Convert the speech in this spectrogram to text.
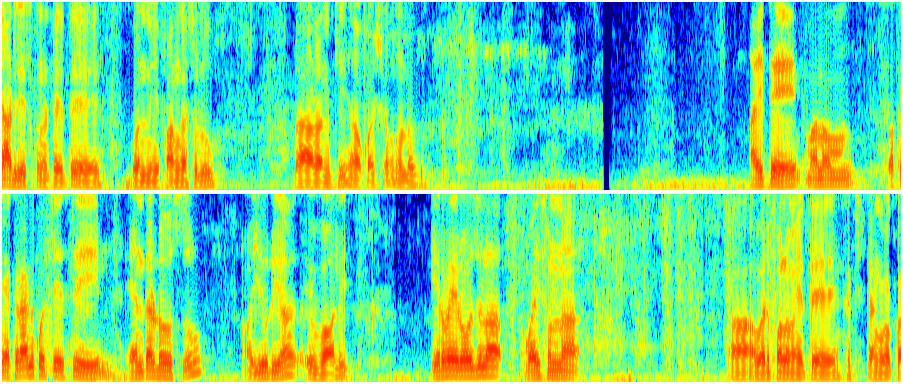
యాడ్ చేసుకున్నట్టయితే కొన్ని ఫంగస్లు రావడానికి అవకాశం ఉండదు. అయితే మనం ఒక ఎకరానికి వచ్చేసి ఎంత డోసు యూరియా ఇవ్వాలి? ఇరవై రోజుల వయసున్న వరి పొలం అయితే ఖచ్చితంగా ఒక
